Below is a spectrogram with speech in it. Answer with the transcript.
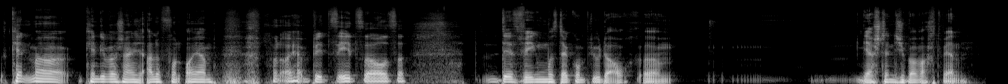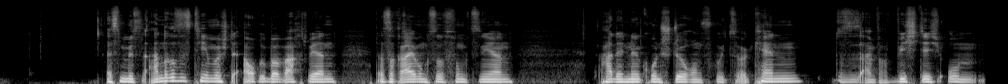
Das kennt man, kennt ihr wahrscheinlich alle von eurem, von eurem PC zu Hause. Deswegen muss der Computer auch ähm, ja ständig überwacht werden. Es müssen andere Systeme auch überwacht werden, dass reibungslos funktionieren. Hat eine Grundstörung früh zu erkennen. Das ist einfach wichtig, um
